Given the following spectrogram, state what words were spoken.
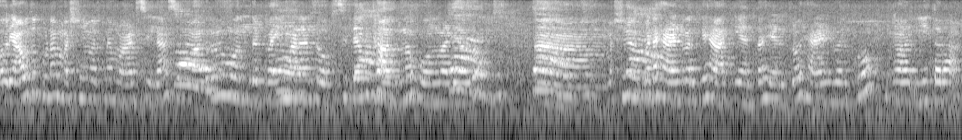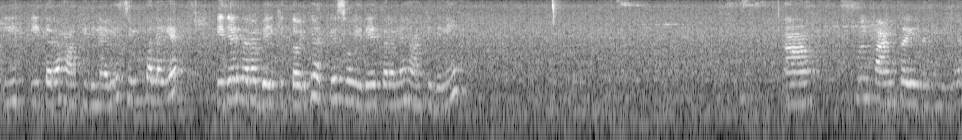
ಅವ್ರು ಯಾವುದು ಕೂಡ ಮಷಿನ್ ವರ್ಕ್ನ ಮಾಡಿಸಿಲ್ಲ. ಸೊ ಆದ್ರೂ ಒಂದು ಟ್ರೈ ಮಾಡೋಣ ಒಪ್ಸಿದ್ದೆ ಬಟ್ ಆದ್ರೂ ಫೋನ್ ಮಾಡಿ ಅವರು ಮಷಿನ್ ವರ್ಕ್ ಬೇಡ ಹ್ಯಾಂಡ್ ವರ್ಕ್ಗೆ ಹಾಕಿ ಅಂತ ಹೇಳಿದ್ರು. ಹ್ಯಾಂಡ್ ವರ್ಕು ಈ ಥರ ಈ ಈ ಥರ ಹಾಕಿದ್ದೀನಿ. ಅವರಿಗೆ ಸಿಂಪಲಾಗೆ ಇದೇ ಥರ ಬೇಕಿತ್ತು ಅವ್ರಿಗೆ ಅದಕ್ಕೆ ಸೊ ಇದೇ ಥರನೇ ಹಾಕಿದ್ದೀನಿ. ಫುಲ್ ಕಾಣ್ತಾ ಇದೆ ನಿಮಗೆ.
